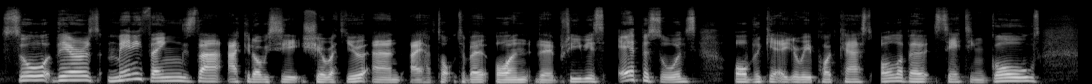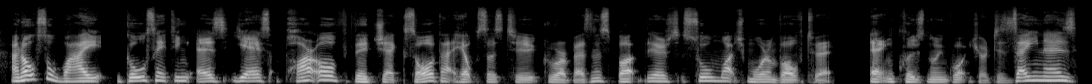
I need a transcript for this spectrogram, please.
So there's many things that I could obviously share with you and I have talked about on the previous episodes of the Get Out Your Way podcast, all about setting goals and also why goal setting is, yes, part of the jigsaw that helps us to grow our business, but there's so much more involved to it. It includes knowing what your design is,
